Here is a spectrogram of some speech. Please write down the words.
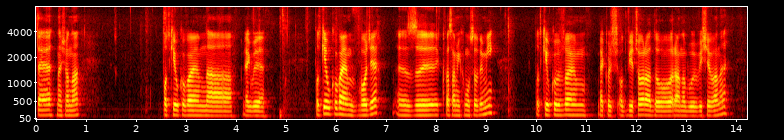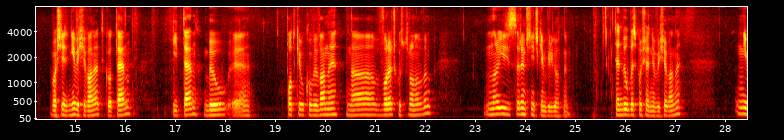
te nasiona podkiełkowałem na jakby Podkiełkowałem w wodzie e, z kwasami humusowymi. Podkiełkowywałem jakoś od wieczora do rano były wysiewane. Właśnie nie wysiewane, tylko ten i ten był e, podkiełkowywany na woreczku stronowym. No i z ręczniczkiem wilgotnym. Ten był bezpośrednio wysiewany. Nie,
